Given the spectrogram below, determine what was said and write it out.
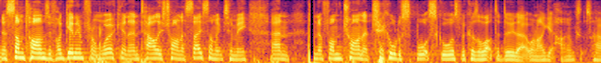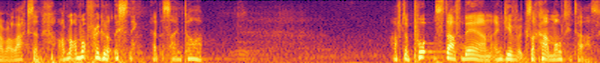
Now, sometimes if I get in from working and Tali's trying to say something to me, and, and if I'm trying to check all the sports scores, because I like to do that when I get home because it's how I relax, and I'm not, I'm not very good at listening at the same time. I have to put stuff down and give it, because I can't multitask.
